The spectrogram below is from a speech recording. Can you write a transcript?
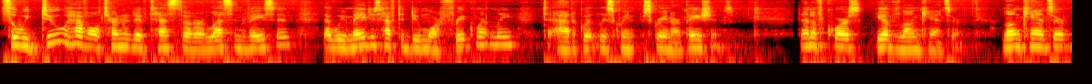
So, we do have alternative tests that are less invasive that we may just have to do more frequently to adequately screen, screen our patients. Then, of course, you have lung cancer. Lung cancer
